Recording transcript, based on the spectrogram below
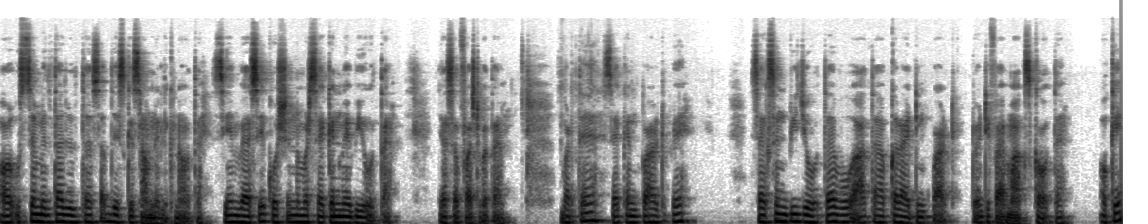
और उससे मिलता जुलता शब्द इसके सामने लिखना होता है। सेम वैसे क्वेश्चन नंबर सेकंड में भी होता है, जैसा फ़र्स्ट बताया। बढ़ते हैं सेकंड पार्ट पे। सेक्शन बी जो होता है, वो आता है आपका writing part, twenty five marks का होता है, ओके?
